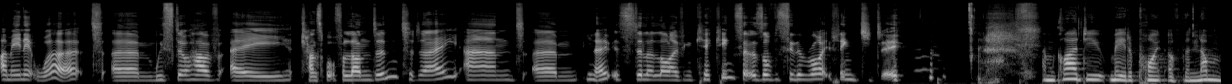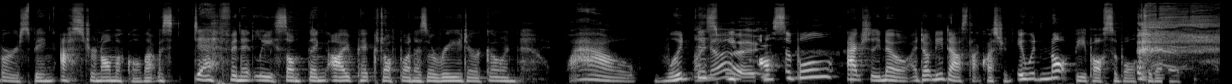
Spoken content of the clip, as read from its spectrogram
I mean, it worked. Um, we still have a Transport for London today, and um, you know, it's still alive and kicking. So it was obviously the right thing to do. I'm glad you made a point of the numbers being astronomical. That was definitely something I picked up on as a reader, going, wow, would this be possible? Actually, no, I don't need to ask that question. It would not be possible today.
